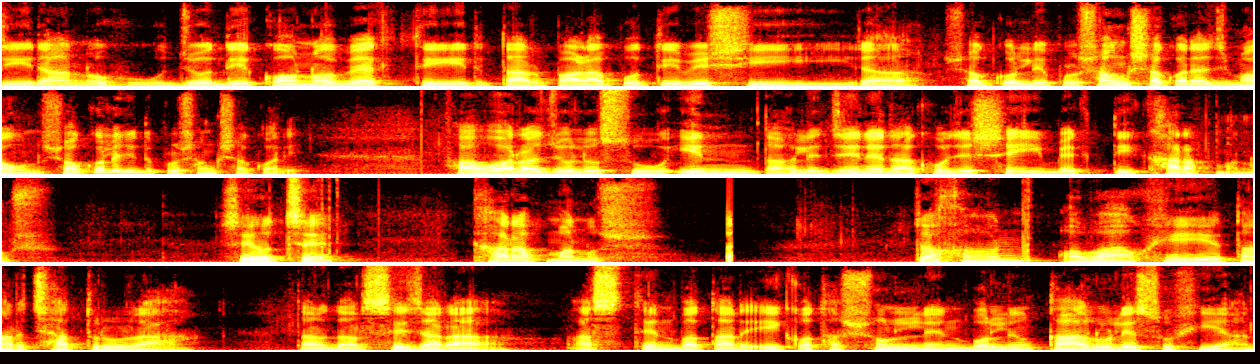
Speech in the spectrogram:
জিরানহু যদি কোনো ব্যক্তির তার পাড়া প্রতিবেশীরা সকলে প্রশংসা করে আজ মাউন সকলে যদি প্রশংসা করে, ফাহুয়া রাজল সু ইন তাহলে জেনে রাখো যে সেই ব্যক্তি খারাপ মানুষ। সে হচ্ছে খারাপ মানুষ। তখন অবাক হয়ে তার ছাত্ররা, তার দর্শে যারা আসতেন বা তার এই কথা শুনলেন, বললেন কালুলে সুফিয়ান।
